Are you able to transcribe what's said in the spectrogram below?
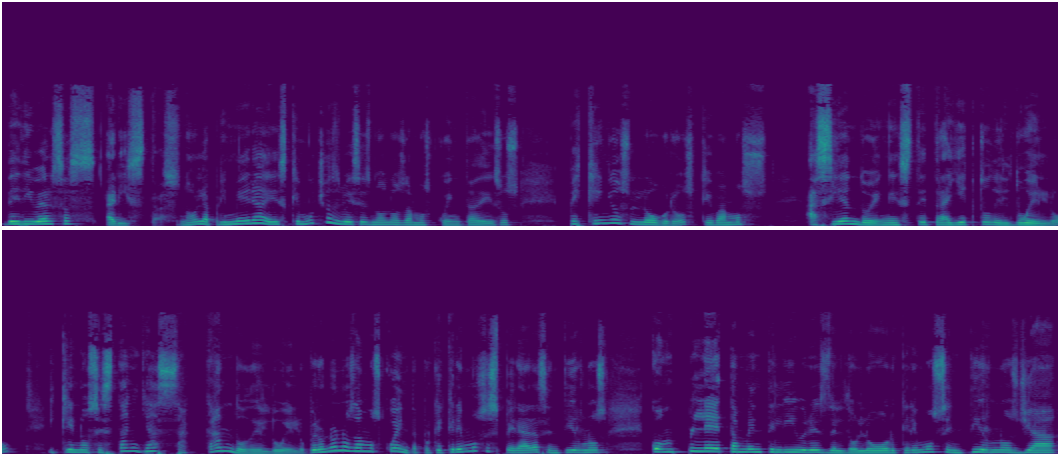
de diversas aristas, ¿no? La primera es que muchas veces no nos damos cuenta de esos pequeños logros que vamos haciendo en este trayecto del duelo y que nos están ya sacando del duelo, pero no nos damos cuenta porque queremos esperar a sentirnos completamente libres del dolor, queremos sentirnos ya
